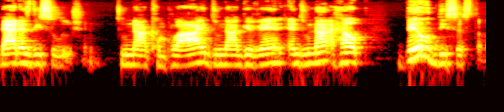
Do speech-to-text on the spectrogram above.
That is the solution. Do not comply, do not give in, and do not help build the system.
